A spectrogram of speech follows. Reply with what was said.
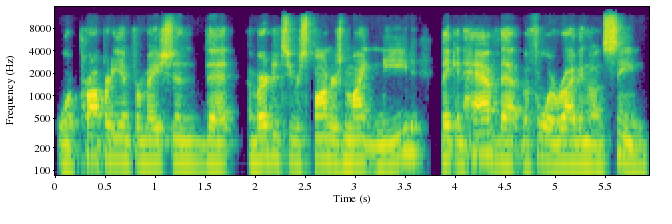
or property information that emergency responders might need. They can have that before arriving on scene.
